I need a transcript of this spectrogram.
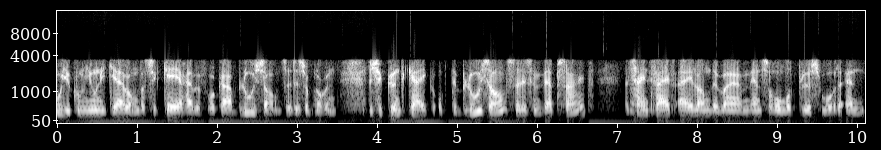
goede community hebben, omdat ze care hebben voor elkaar. Blue Zones, dat is ook nog een... Dus je kunt kijken op de Blue Zones, dat is een website. Het zijn vijf eilanden waar mensen 100 plus worden. En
